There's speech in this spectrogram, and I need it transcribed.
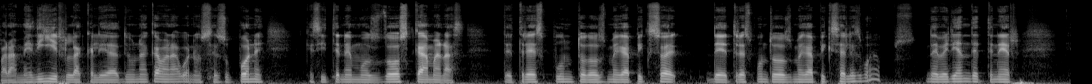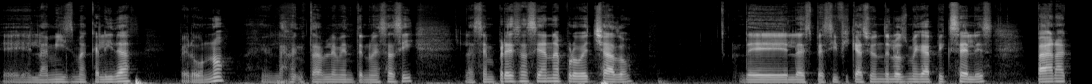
para medir la calidad de una cámara, bueno, se supone que si tenemos dos cámaras de 3.2 megapíxeles de 3.2 megapíxeles bueno pues deberían de tener eh, la misma calidad pero no lamentablemente no es así. Las empresas se han aprovechado de la especificación de los megapíxeles para,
